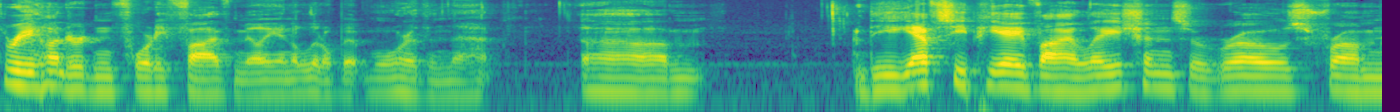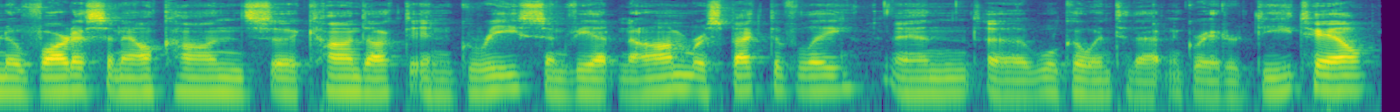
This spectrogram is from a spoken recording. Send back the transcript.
345 million, a little bit more than that. Um, The FCPA violations arose from Novartis and Alcon's uh, conduct in Greece and Vietnam, respectively, and uh, we'll go into that in greater detail.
